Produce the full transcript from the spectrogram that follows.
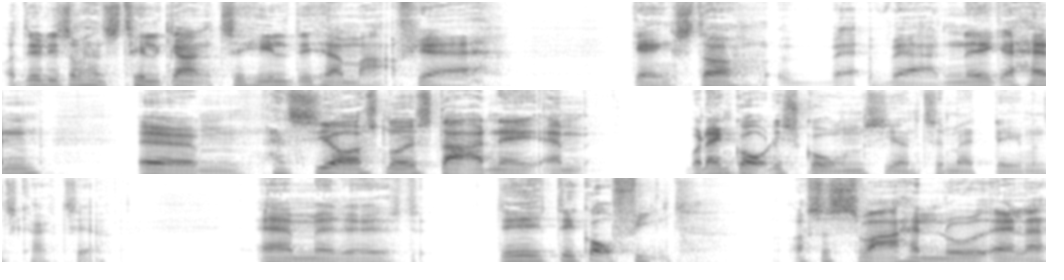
Og det er ligesom hans tilgang til hele det her mafia gangster verden, ikke? At han, øhm, han siger også noget i starten af, at, hvordan går det i skolen, siger han til Matt Damons karakter. Jamen, øh, det, det går fint. Og så svarer han noget, eller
